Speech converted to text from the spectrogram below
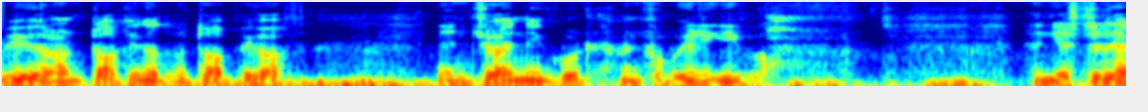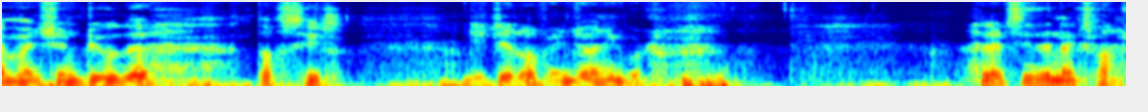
We are on talking of the topic of enjoining good and forbidding evil. And yesterday I mentioned to you the tafsir, detail of enjoining good. Let's see the next one.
